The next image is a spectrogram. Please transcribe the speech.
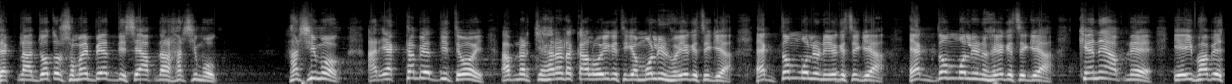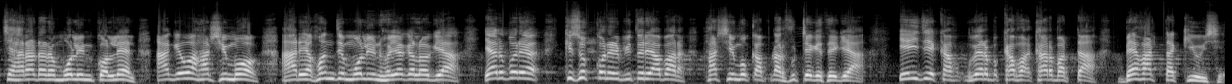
দেখলাম, যত সময় বেদ দিছে, আপনার হাসি মুখ হাসি মুখ। আর একটা বেদ দিতে হয় আপনার চেহারাটা কালো হয়ে গেছে গিয়া, মলিন হয়ে গেছে গিয়া, একদম মলিন হয়ে গেছে গিয়া, একদম মলিন হয়ে গেছে গিয়া, কেন আপনি এইভাবে চেহারাটারে মলিন করলেন? আগেও হাসি মুখ, আর এখন যে মলিন হয়ে গেল গিয়া এরপরে কিছুক্ষণের ভিতরে আবার হাসি মুখ আপনার ফুটে গেছে গিয়া। এই যে কারবারটা ব্যাপারটা কি হইছে?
